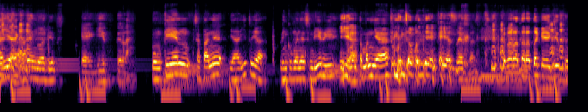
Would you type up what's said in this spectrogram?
aja Iya. gitu yang godin. Kayak gitu lah. Mungkin setannya ya itu ya lingkungannya sendiri Iya. teman-temannya Temen-temennya yang kayak setan. Karena rata-rata kayak gitu.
